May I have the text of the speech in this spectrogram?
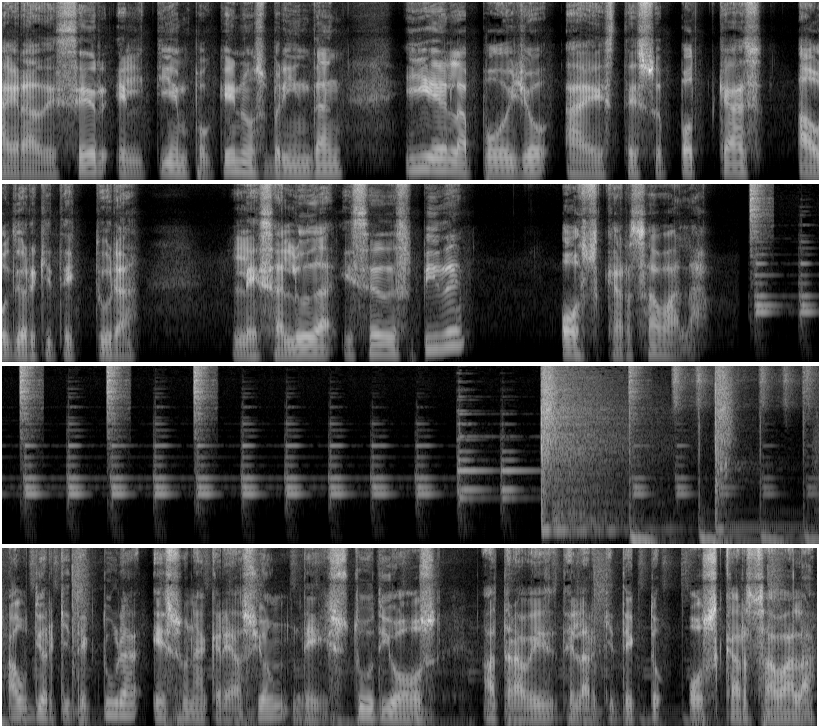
agradecer el tiempo que nos brindan y el apoyo a este su podcast Audio Arquitectura. Les saluda y se despide Oscar Zavala. Audio Arquitectura es una creación de estudios a través del arquitecto Oscar Zavala.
